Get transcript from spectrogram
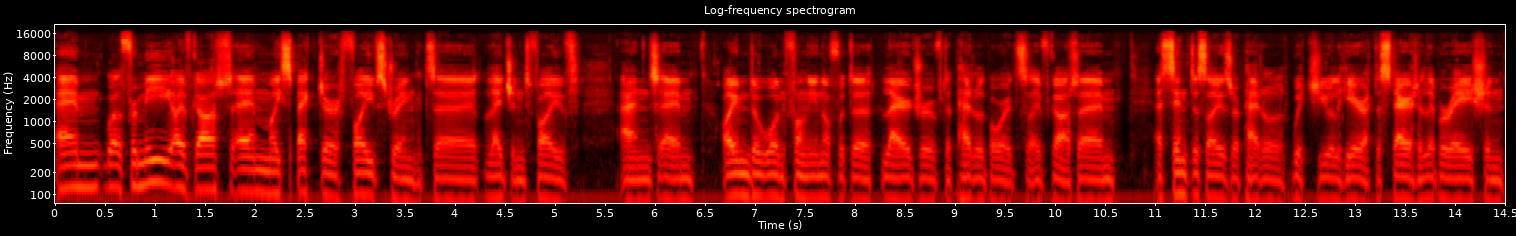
Um, well, for me, I've got um, my Spector five string. It's a Legend five, and um, I'm the one, funnily enough, with the larger of the pedal boards. I've got um, a synthesizer pedal, which you'll hear at the start of Liberation,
